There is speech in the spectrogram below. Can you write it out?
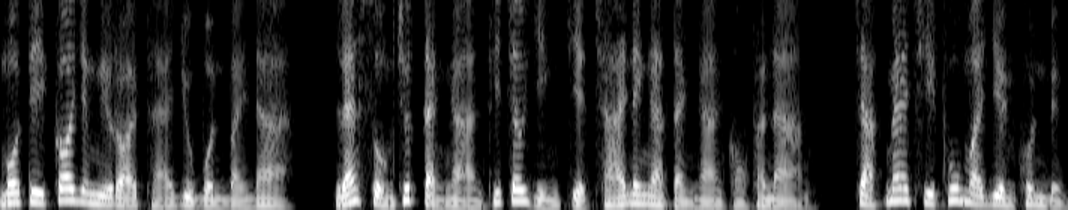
โมตีก็ยังมีรอยแผลอยู่บนใบหน้า และสวมชุดแต่งงานที่เจ้าหญิงเกียรติใช้ในงานแต่งงานของพระนาง จากแม่ชีผู้มาเยือนคนหนึ่ง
